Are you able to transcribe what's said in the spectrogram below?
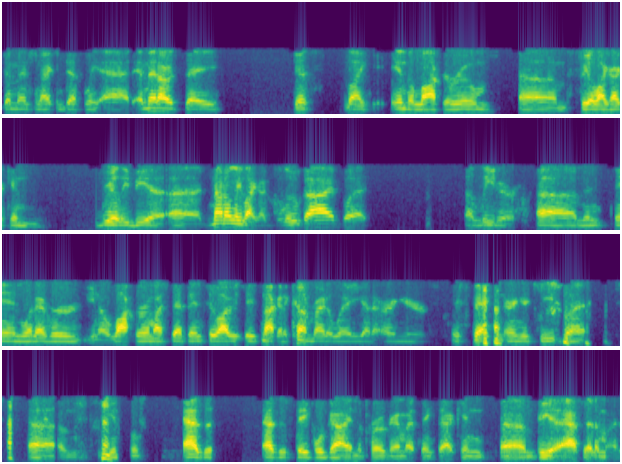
dimension I can definitely add. And then I would say, just like in the locker room, um, feel like I can really be a, a not only like a glue guy, but a leader um, in, in whatever you know locker room I step into. Obviously, it's not going to come right away. You got to earn your respect and earn your keep. But um, you know, as a as a staple guy in the program, I think that can um, be an asset of mine.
